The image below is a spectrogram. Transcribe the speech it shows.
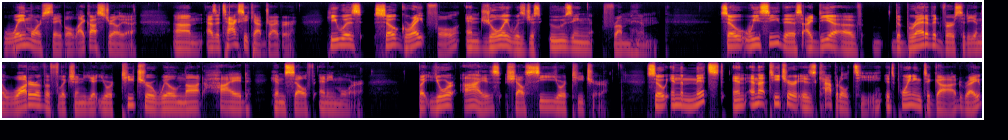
way more stable, like Australia, um, as a taxi cab driver. He was so grateful and joy was just oozing from him. So we see this idea of the bread of adversity and the water of affliction, yet your teacher will not hide himself anymore. But your eyes shall see your teacher. So in the midst, and, and that teacher is capital T, it's pointing to God, right?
